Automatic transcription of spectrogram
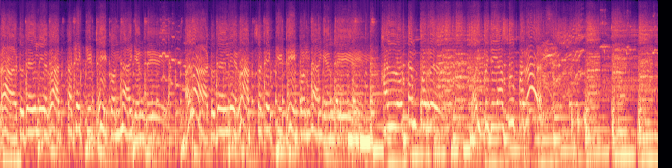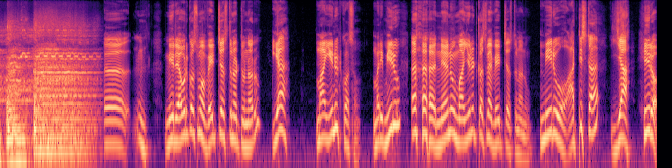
రాటుదేలి రాత్సకెక్కి ఢీకొన్నాయండి రాటుదేలి రాత్సకెక్కి ఢీకొన్నాయండి హల్లో టెంపర్ ఓ విజయ సూపర్ మీరు ఎవరి కోసమో వెయిట్ చేస్తున్నట్టున్నారు? యా మా యూనిట్ కోసం. మరి మీరు? నేను మా యూనిట్ కోసమే వెయిట్ చేస్తున్నాను. మీరు ఆర్టిస్టా? Yeah hero.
